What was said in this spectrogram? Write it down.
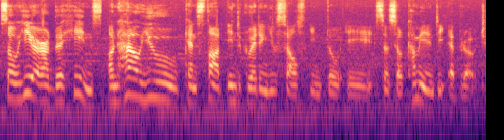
So here are the hints on how you can start integrating yourself into a social community abroad.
